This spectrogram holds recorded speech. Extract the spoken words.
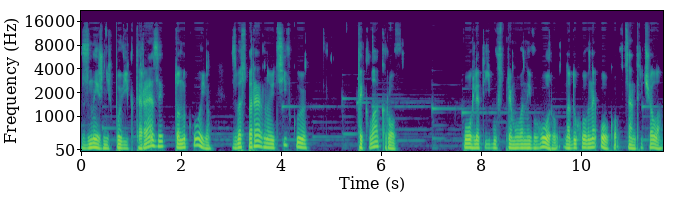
З нижніх повік Терези тонкою, з безперервною цівкою текла кров. Погляд їй був спрямований вгору на духовне око в центрі чола.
